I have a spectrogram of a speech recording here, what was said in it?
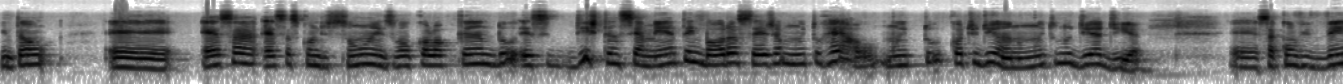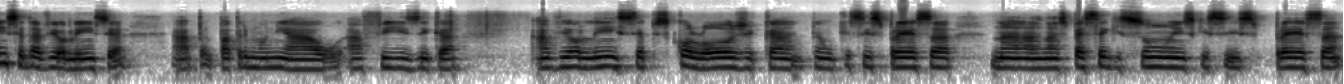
Então, é, essa, essas condições vão colocando esse distanciamento, embora seja muito real, muito cotidiano, muito no dia a dia. Essa convivência da violência a patrimonial, a física, a violência psicológica, então, que se expressa na, nas perseguições, que se expressa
